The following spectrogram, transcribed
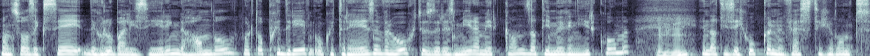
Want zoals ik zei, de globalisering, de handel wordt opgedreven, ook het reizen verhoogt. Dus er is meer en meer kans dat die muggen hier komen en dat die zich ook kunnen vestigen. Want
